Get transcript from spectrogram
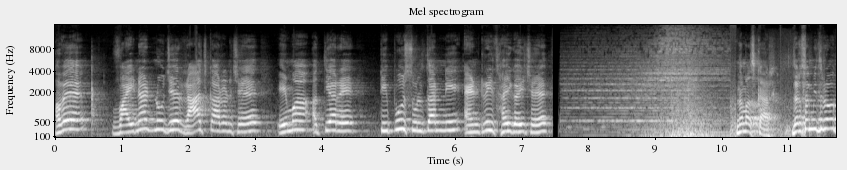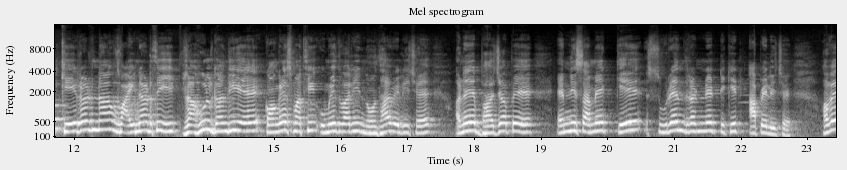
હવે વાયનાડનું જે રાજકારણ છે, એમાં અત્યારે ટીપુ સુલતાનની એન્ટ્રી થઈ ગઈ છે. નમસ્કાર. દર્શક મિત્રો, કેરળના વાયનાડથી રાહુલ ગાંધીએ કોંગ્રેસમાંથી ઉમેદવારી નોંધાવેલી છે અને ભાજપે એમની સામે કે સુરેન્દ્રનને ટિકિટ આપેલી છે. હવે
